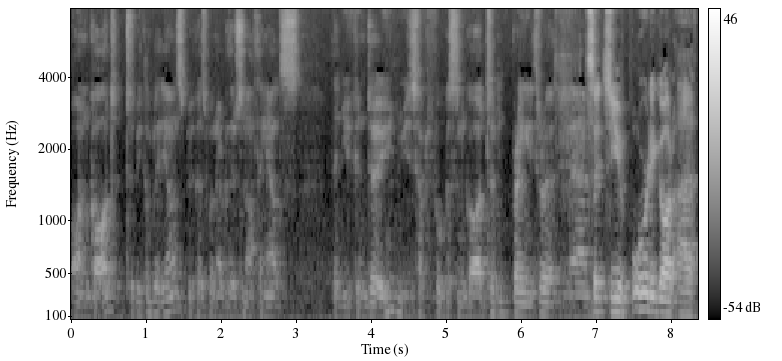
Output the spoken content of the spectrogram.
on God, to be completely honest, because whenever there's nothing else that you can do, you just have to focus on God to bring you through it. Um, so, so you've already got a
